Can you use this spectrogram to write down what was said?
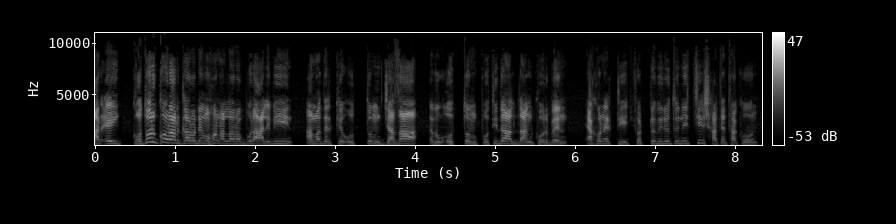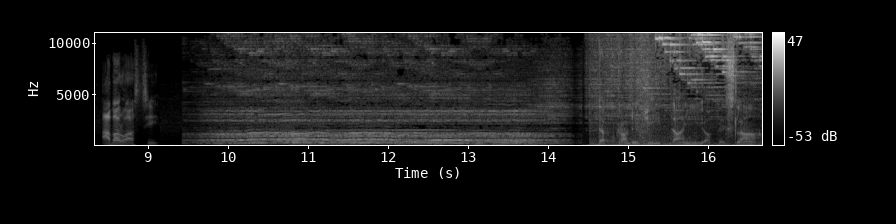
আর এই কদর করার কারণে মহান আল্লাহ রব্বুল আলমিন আমাদেরকে উত্তম যাজা এবং উত্তম প্রতিদান দান করবেন। এখন একটি ছোট্ট বিরতি নিচ্ছি সাথে থাকুন আবারও আসছি। The prodigy Dai of Islam,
